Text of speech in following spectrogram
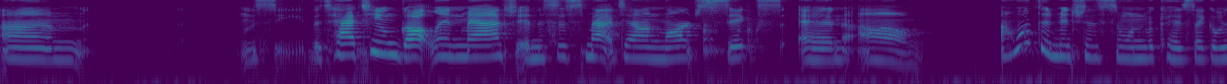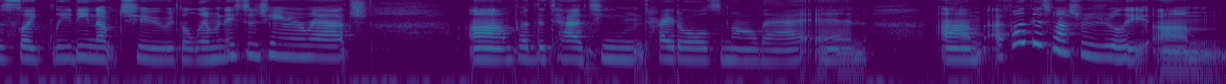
um let's see the tag team gauntlet match and this is smackdown march 6th and um i wanted to mention this one because like it was like leading up to the elimination chamber match um for the tag team titles and all that and um i like this match was really um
